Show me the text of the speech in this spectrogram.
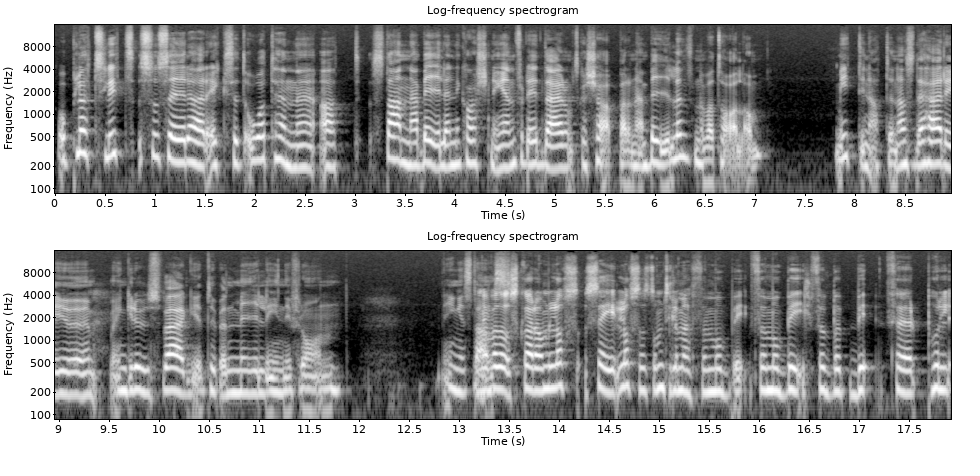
Och plötsligt så säger det här exet åt henne att stanna bilen i korsningen för det är där de ska köpa den här bilen som det var tal om. Mitt i natten. Alltså det här är ju en grusväg typ en mil inifrån ingenstans. Men vadå, ska de loss, säg, låtsas de till och med för mobil, för mobil, för, för, poli,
